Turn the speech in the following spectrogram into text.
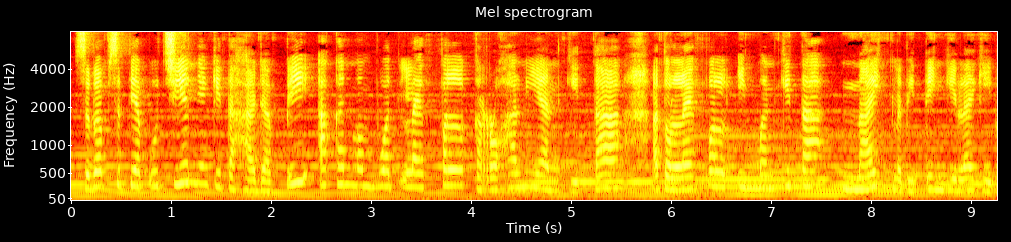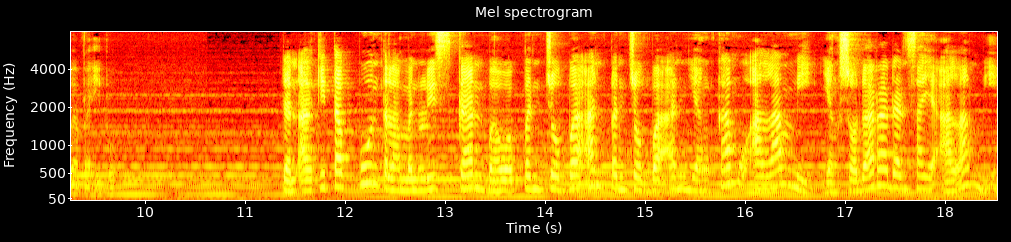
Sebab setiap ujian yang kita hadapi akan membuat level kerohanian kita atau level iman kita naik lebih tinggi lagi Bapak Ibu. Dan Alkitab pun telah menuliskan bahwa pencobaan-pencobaan yang kamu alami, yang saudara dan saya alami,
